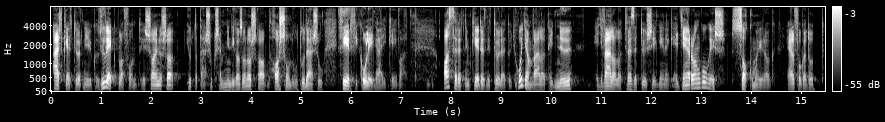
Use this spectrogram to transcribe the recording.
át kell törniük az üvegplafont, és sajnos a juttatásuk sem mindig azonos a hasonló tudású férfi kollégáikéval. Azt szeretném kérdezni tőled, hogy hogyan vállalt egy nő egy vállalat vezetőségének egyenrangú és szakmailag elfogadott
